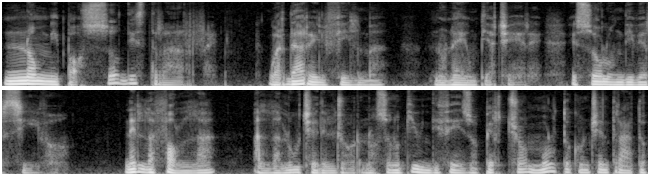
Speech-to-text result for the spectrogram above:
Non mi posso distrarre. Guardare il film non è un piacere, è solo un diversivo. Nella folla alla luce del giorno sono più indifeso, perciò molto concentrato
